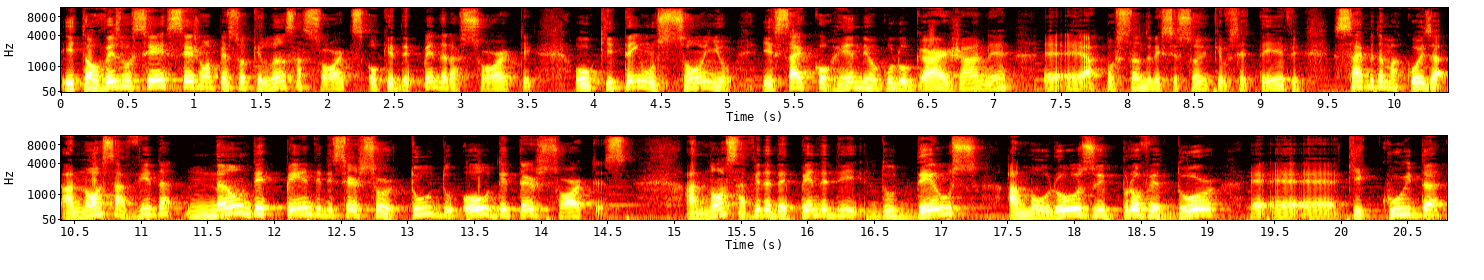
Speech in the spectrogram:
E talvez você seja uma pessoa que lança sortes, ou que depende da sorte, ou que tem um sonho e sai correndo em algum lugar já, né? É, é, apostando nesse sonho que você teve. Saiba de uma coisa: a nossa vida não depende de ser sortudo ou de ter sortes. A nossa vida depende de, do Deus amoroso e provedor é, é, é, que cuida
